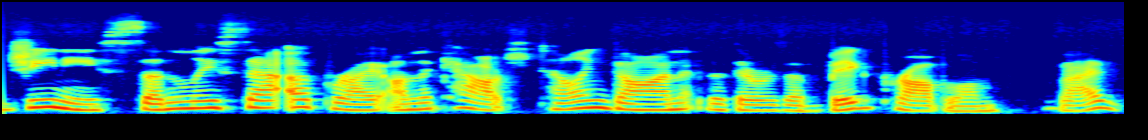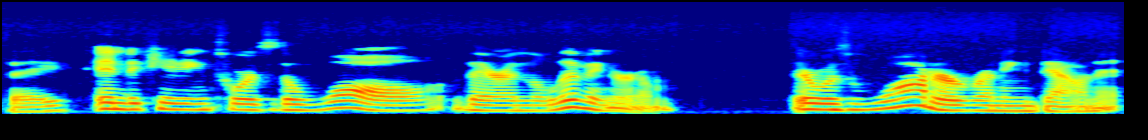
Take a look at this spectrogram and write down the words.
Jeannie suddenly sat upright on the couch, telling Don that there was a big problem, I'd say. indicating towards the wall there in the living room. There was water running down it,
